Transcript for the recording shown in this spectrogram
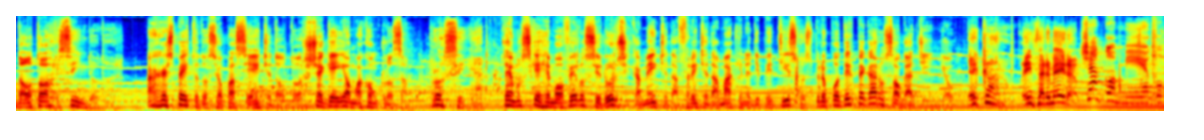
Doutor? Sim, doutor. A respeito do seu paciente, doutor, cheguei a uma conclusão. Prossiga. Temos que removê-lo cirurgicamente da frente da máquina de petiscos para eu poder pegar um salgadinho. É claro. Enfermeira. Já comigo.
